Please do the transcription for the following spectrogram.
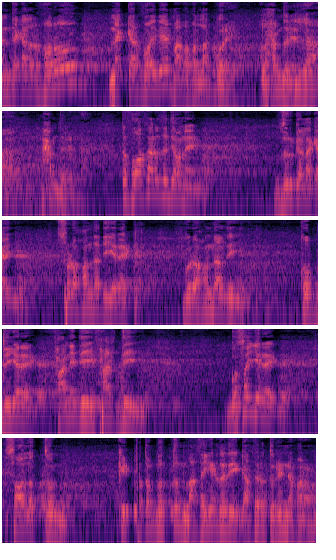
এনতেকালের পরও নেককার ফইবে মা বাবার লাভ করে। আলহামদুলিল্লাহ আলহামদুলিল্লাহ। তো ফসার যদি অনেক জুরকা লাগাই ছোট হন্দা দিয়ে রেখ, গুঁড়ো হন্দাল দি খুব দিয়ে রে ফানি দি ফাঁস দি গোসাইয়ে রে সল তুন কীট পতঙ্গ তুন বাছাইয়ের যদি গাছের তুলি না পারন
